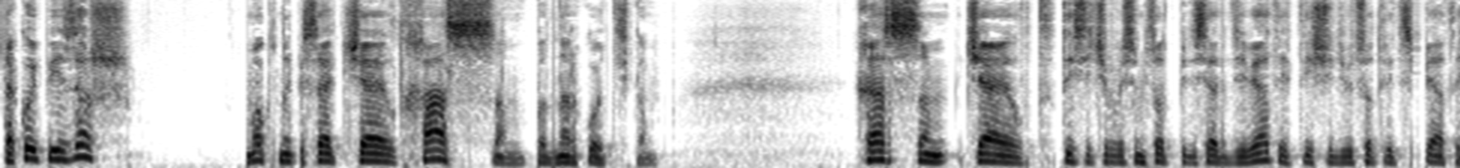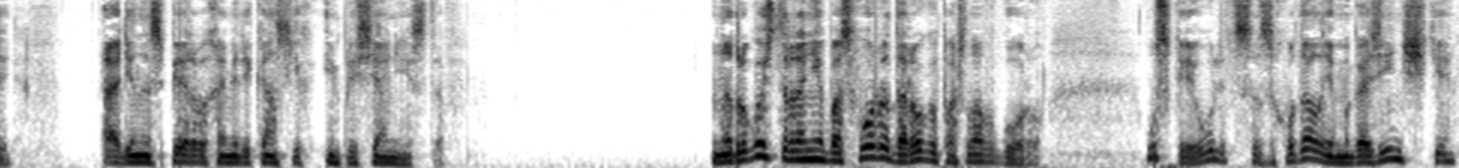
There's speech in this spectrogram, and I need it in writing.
Такой пейзаж мог написать Чайлд Хассом под наркотиком. Хассом Чайлд 1859-1935, один из первых американских импрессионистов. На другой стороне Босфора дорога пошла в гору. Узкая улица, захудалые магазинчики,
